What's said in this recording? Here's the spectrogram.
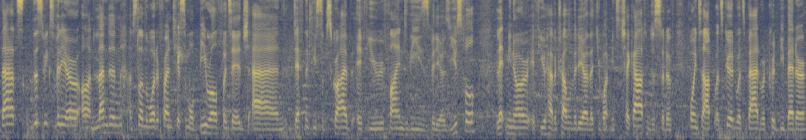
That's this week's video on London. I'm still in the waterfront. Here's some more B-roll footage and definitely subscribe if you find these videos useful. Let me know if you have a travel video that you want me to check out and just sort of point out what's good, what's bad, what could be better.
